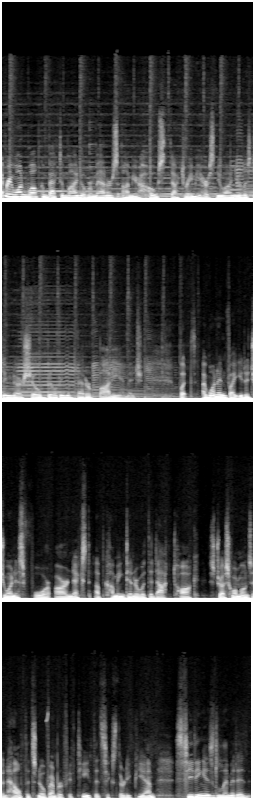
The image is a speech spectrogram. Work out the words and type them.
Everyone, welcome back to Mind Over Matters. I'm your host, Dr. Aimee Harris Nuon. You're listening to our show, Building a Better Body Image. But I want to invite you to join us for our next upcoming dinner with the doc talk, Stress Hormones and Health. It's November 15th at 6:30 p.m. Seating is limited,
